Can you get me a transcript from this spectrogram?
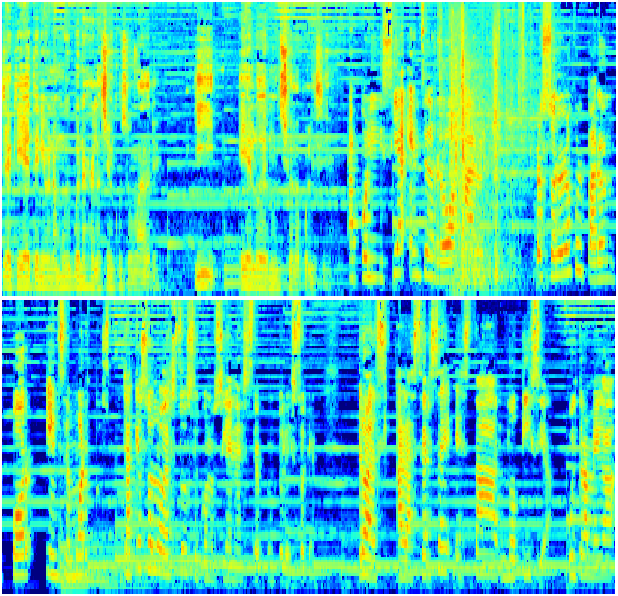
ya que ella tenía una muy buena relación con su madre, y ella lo denunció a la policía. La policía encerró a Harold, pero solo lo culparon por 15 muertos, ya que solo esto se conocía en este punto de la historia. Pero al, hacerse esta noticia ultra mega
